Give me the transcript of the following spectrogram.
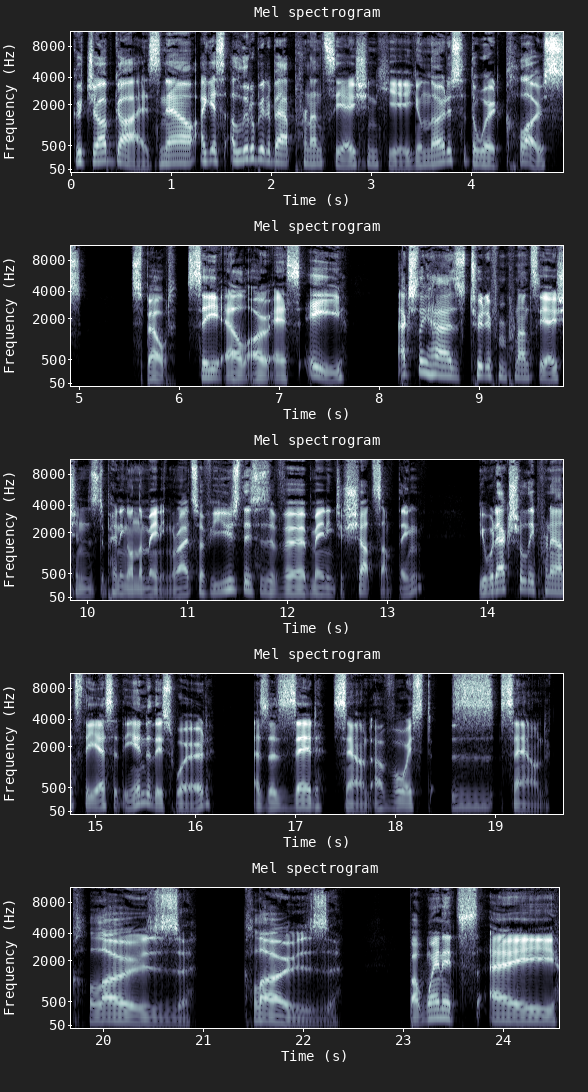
Good job, guys. Now, I guess a little bit about pronunciation here. You'll notice that the word close, spelt C L O S E, actually has two different pronunciations depending on the meaning, right? So if you use this as a verb meaning to shut something, you would actually pronounce the S at the end of this word as a Z sound, a voiced Z sound. Close. Close. But when it's a,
